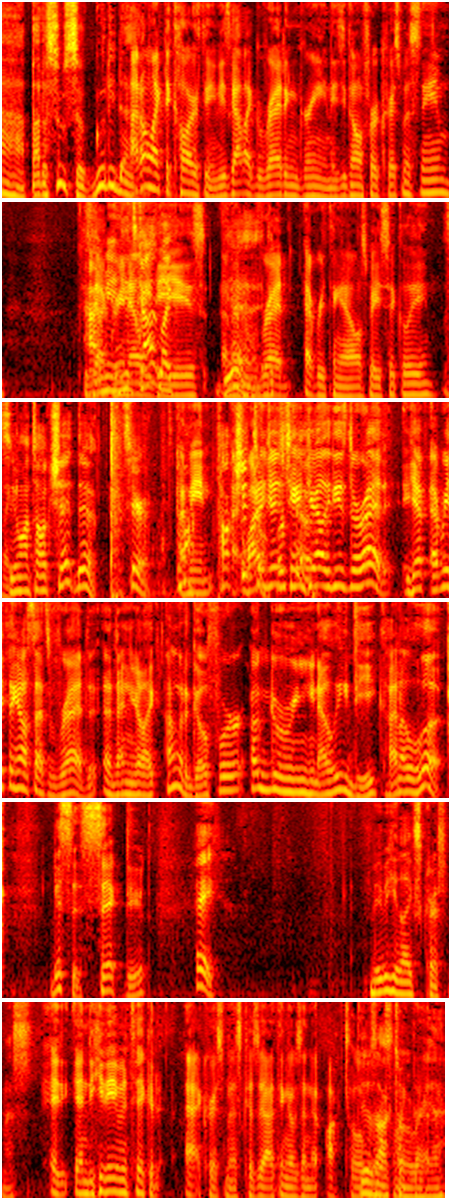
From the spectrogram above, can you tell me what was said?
Ah, para su seguridad. I don't like the color theme. He's got like red and green. Is he going for a Christmas theme? He's I got mean, green he's got, like- LEDs and yeah. then red everything else, basically. So you want to talk shit? dude? Let's hear it. Come I on, mean, talk shit why did you just change your. LEDs to red? You have everything else that's red, and then you're like, I'm gonna go for a green LED kind of look. This is sick, dude. Hey. Maybe he likes Christmas. And, and he didn't even take it at Christmas because I think it was in October. It was October, like yeah.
